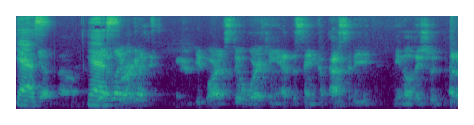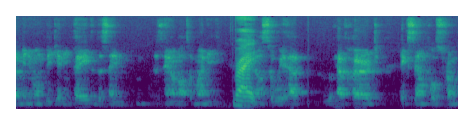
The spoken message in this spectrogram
Yes. Yeah. Yes. Yeah, like- organizations people are still working at the same capacity, you know, they should at a minimum be getting paid the same the same amount of money. Right. You know, so we have we have heard examples from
